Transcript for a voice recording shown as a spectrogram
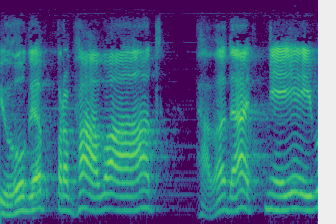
യോഗപ്രഭാവാത് ഭവദാജ്ഞയൈവ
